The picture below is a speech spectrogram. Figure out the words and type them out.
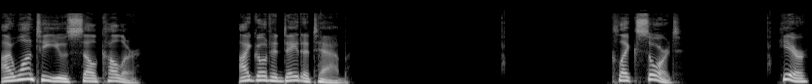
I want to use cell color. I go to Data tab. Click Sort. Here,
